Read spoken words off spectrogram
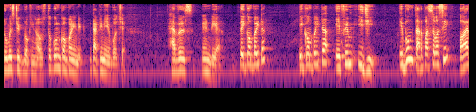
ডোমেস্টিক ব্রোকিং হাউস তো কোন কোম্পানি কোম্পানিটাকে নিয়ে বলছে? হ্যাভেলস ইন্ডিয়া তো এই কোম্পানিটা এই কোম্পানিটা এফ এম ইজি এবং তার পাশাপাশি ওয়ার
